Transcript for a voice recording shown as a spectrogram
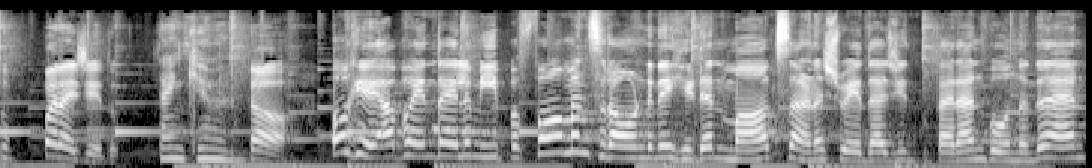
സൂപ്പറായി ചെയ്തു. താങ്ക് യു കേട്ടോ ഓക്കെ അപ്പൊ എന്തായാലും ഈ പെർഫോമൻസ് റൗണ്ടിന് ഹിഡൻ മാർക്സ് ആണ് ശ്വേതാജി തരാൻ പോകുന്നത്. ആൻഡ്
